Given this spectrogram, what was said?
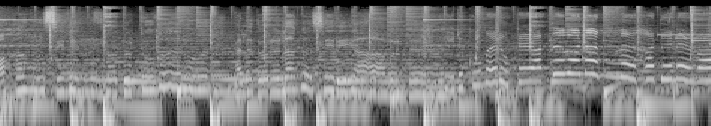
පහන් සිලින් නොදුටුවරුව පැළදොර ළඟ සිරියාවට. ඉඩුකුමරුට අතවනන්න හදනවා?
